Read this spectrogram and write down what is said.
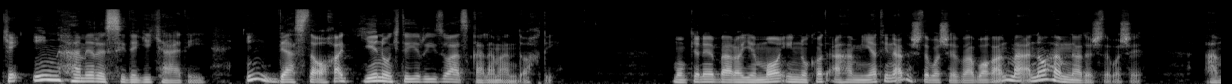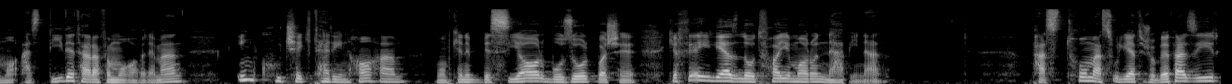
که این همه رسیدگی کردی. این دست آخر یه نکته ریز از قلم انداختی. ممکنه برای ما این نکات اهمیتی نداشته باشه و واقعا معنا هم نداشته باشه. اما از دید طرف مقابل من این کوچکترین ها هم ممکنه بسیار بزرگ باشه که خیلی از لطفهای ما رو نبینن. پس تو مسئولیتش رو بپذیر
